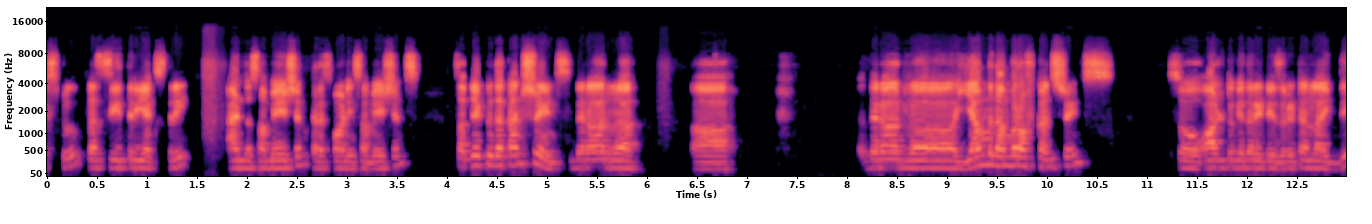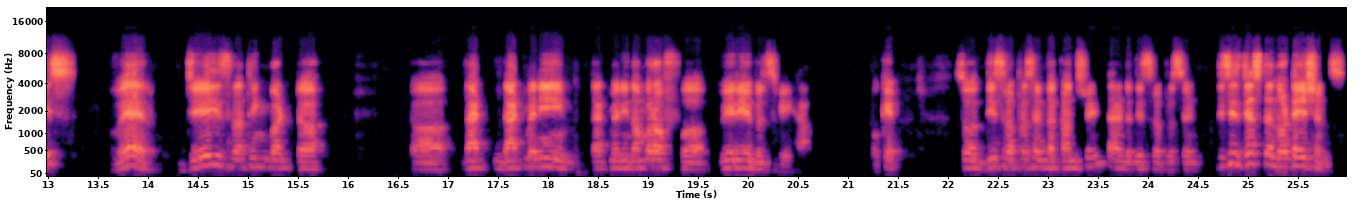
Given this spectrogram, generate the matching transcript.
x2 plus C3 x3 and the summation, corresponding summations. Subject to the constraints, there are uh, uh, there are m number of constraints. So altogether it is written like this, where j is nothing but uh, uh, that that many that many number of uh, variables we have. Okay, so this represent the constraint and this represent this is just the notations.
